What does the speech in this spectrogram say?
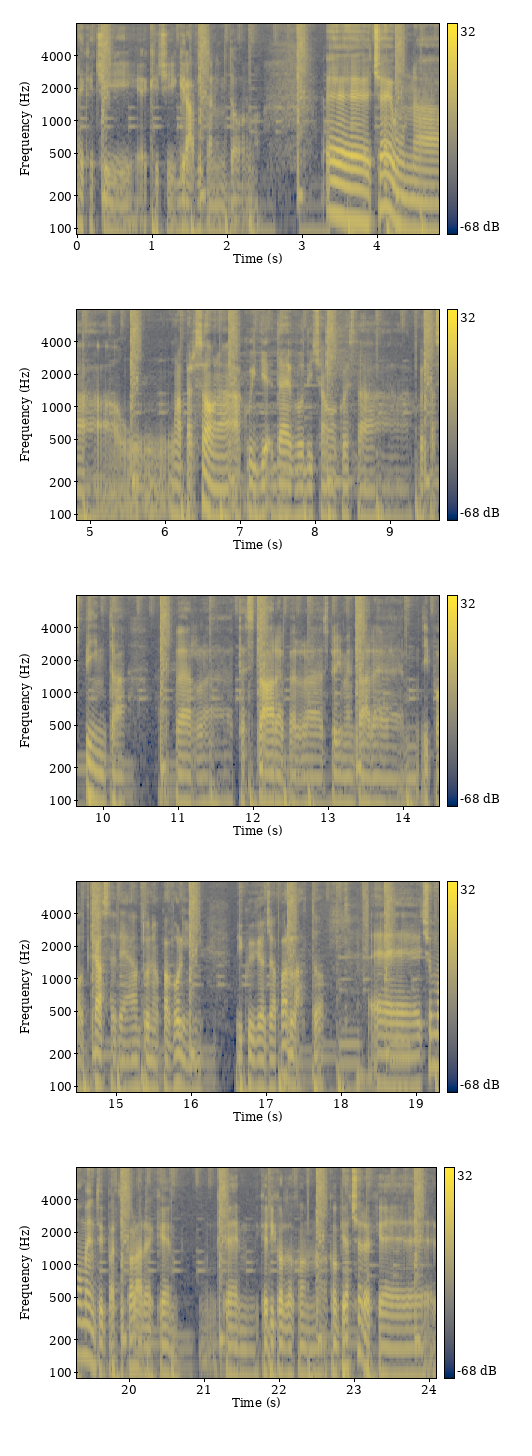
e che, ci, e che ci, gravitano intorno. E c'è una, una, persona a cui devo diciamo, questa, questa spinta eh, per testare, per sperimentare i podcast ed è Antonio Pavolini di cui vi ho già parlato. E c'è un momento in particolare che che, che ricordo con, con, piacere che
